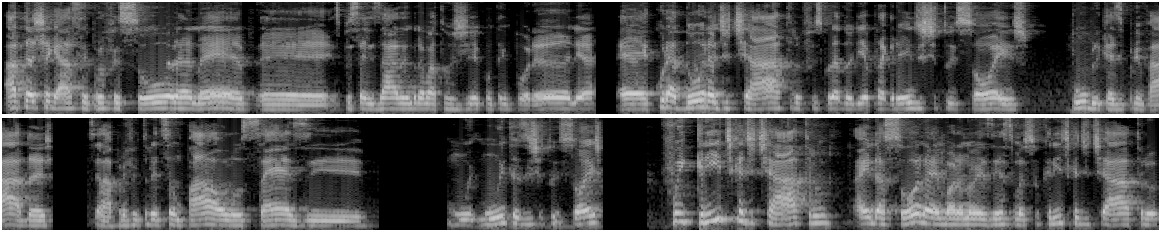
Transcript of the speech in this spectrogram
até chegar a ser professora, né, é, especializada em dramaturgia contemporânea, é, curadora de teatro, fiz curadoria para grandes instituições públicas e privadas, sei lá, Prefeitura de São Paulo, SESI, muitas instituições. Fui crítica de teatro, ainda sou, né, embora não exerça, mas sou crítica de teatro.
